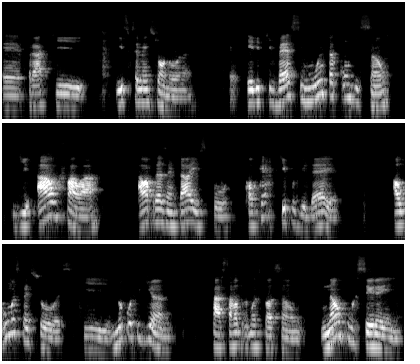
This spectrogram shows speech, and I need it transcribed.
é, para que isso que você mencionou, né? É, ele tivesse muita condição de, ao falar, ao apresentar e expor qualquer tipo de ideia, algumas pessoas que no cotidiano passavam por uma situação não por serem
